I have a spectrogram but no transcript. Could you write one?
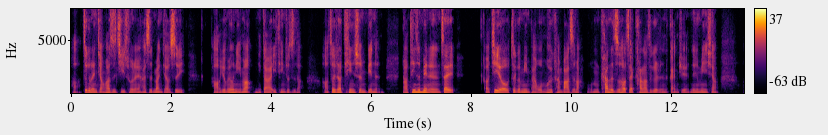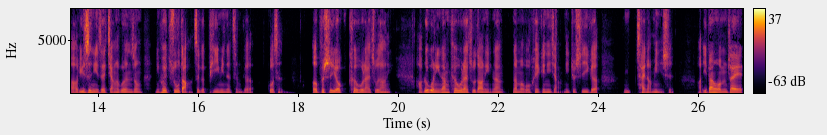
啊，这个人讲话是急促呢还是慢条斯理，好，有没有礼貌，你大概一听就知道。好，这叫听声辨人。然后听声辨人在呃借由这个命盘，我们会看八字嘛，我们看了之后再看到这个人的感觉，那个面相。啊，于是你在讲的过程中，你会主导这个批命的整个过程，而不是由客户来主导你。好，如果你让客户来主导你，那那么我可以跟你讲，你就是一个菜鸟命理师。啊，一般我们在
